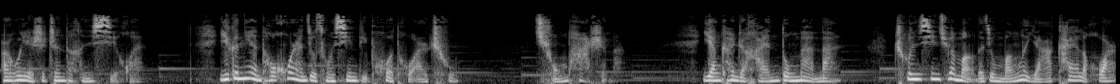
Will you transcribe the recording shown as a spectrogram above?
而我也是真的很喜欢。一个念头忽然就从心底破土而出：穷怕什么？眼看着寒冬漫漫，春心却猛地就萌了芽，开了花儿。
